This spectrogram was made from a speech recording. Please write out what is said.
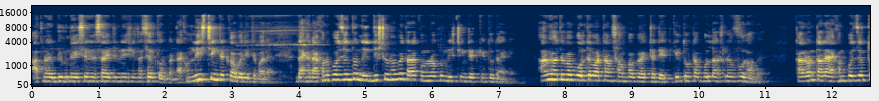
আপনার বিভিন্ন এক্সচেঞ্জের সাইটে নিয়ে সেটা সেল করবেন। এখন লিস্টিং ডেট কবে দিতে পারে? দেখেন এখনও পর্যন্ত নির্দিষ্টভাবে তারা কোনো রকম লিস্টিং ডেট কিন্তু দেয়নি। আমি হয়তো বা বলতে পারতাম সম্ভাব্য একটা ডেট কিন্তু ওটা বললে আসলে ভুল হবে। কারণ তারা এখন পর্যন্ত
